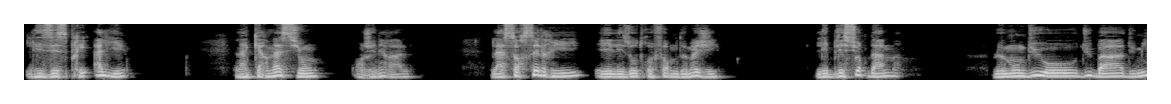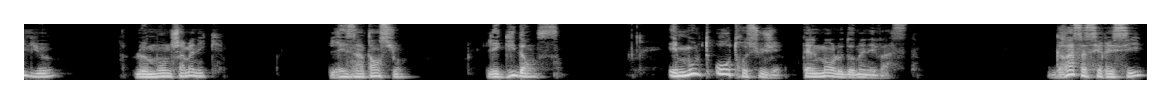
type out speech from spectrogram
les esprits alliés, l'incarnation en général, la sorcellerie et les autres formes de magie, les blessures d'âme, le monde du haut, du bas, du milieu, le monde chamanique, les intentions, les guidances, et moult autres sujets, tellement le domaine est vaste. Grâce à ces récits,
